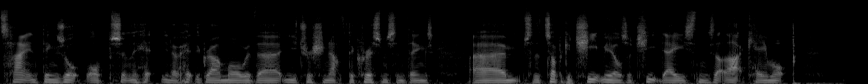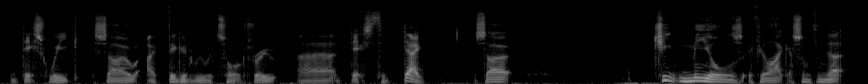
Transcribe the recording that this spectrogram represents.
tighten things up or certainly hit you know hit the ground more with uh, nutrition after Christmas and things. Um, so the topic of cheat meals or cheat days, things like that, came up this week. So I figured we would talk through uh, this today. So cheat meals, if you like, are something that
